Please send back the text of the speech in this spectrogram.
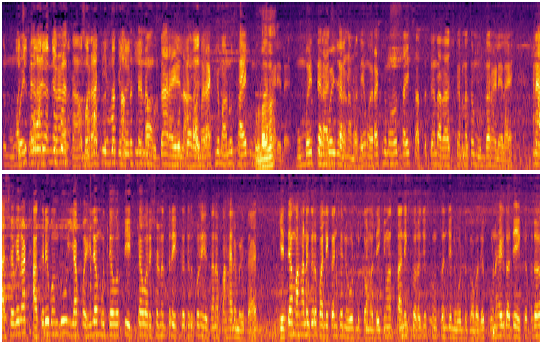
तर मुंबईतल्या राजकारणाचा मराठी हा व्यक्त केलं की सातत्यानं मुद्दा राहिलेला आहे. मराठी माणूस हा एक मुद्दा कोणाचा? राहिलेला आहे. मुंबईतल्या राजकारणामध्ये मराठी माणूस हा एक सातत्यानं राजकारणाचा मुद्दा राहिलेला आहे. आणि अशा वेळेला ठाकरे बंधू या पहिल्या मुद्द्यावरती इतक्या वर्षानंतर एकत्रितपणे येताना पाहायला मिळत आहेत. येत्या महानगरपालिकांच्या निवडणुकांमध्ये किंवा स्थानिक स्वराज्य संस्थांच्या निवडणुकांमध्ये पुन्हा एकदा ते एकत्र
